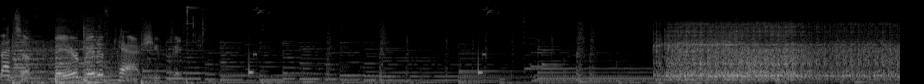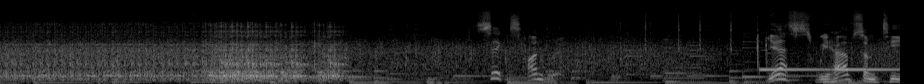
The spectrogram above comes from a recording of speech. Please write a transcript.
That's a fair bit of cash you picked. Six hundred. Yes, we have some T's.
